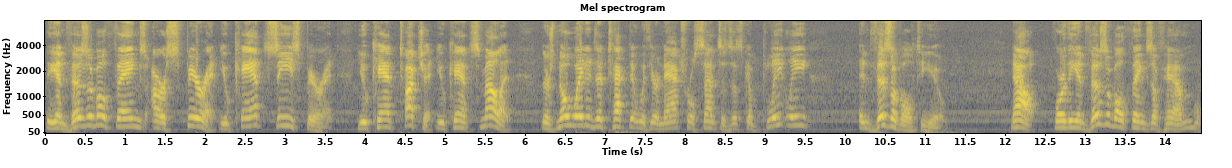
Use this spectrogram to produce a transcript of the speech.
The invisible things are spirit. You can't see spirit. You can't touch it. You can't smell it. There's no way to detect it with your natural senses. It's completely invisible to you. Now, for the invisible things of him,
